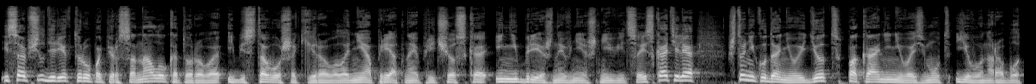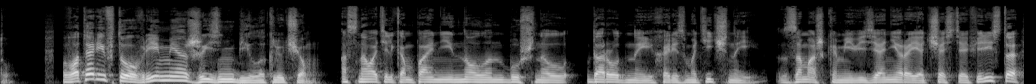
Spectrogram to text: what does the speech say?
и сообщил директору по персоналу, которого и без того шокировала неопрятная прическа и небрежный внешний вид соискателя, что никуда не уйдет, пока они не возьмут его на работу. В Atari в то время жизнь била ключом. Основатель компании Нолан Бушнелл, дородный, харизматичный, с замашками визионера и отчасти афериста,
